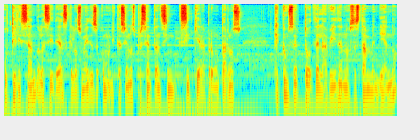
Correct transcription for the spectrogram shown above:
utilizando las ideas que los medios de comunicación nos presentan sin siquiera preguntarnos qué concepto de la vida nos están vendiendo?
